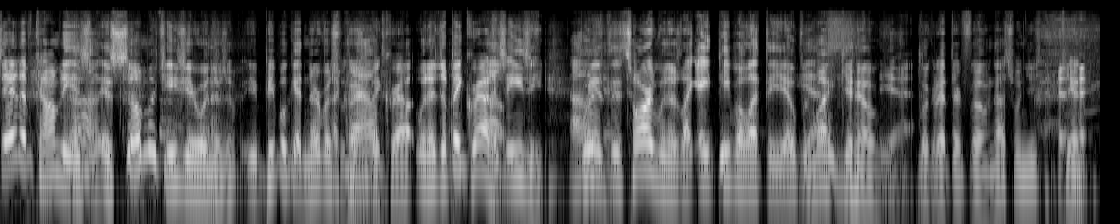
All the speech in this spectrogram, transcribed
Hey. stand-up comedy is, is so much easier when there's a people get nervous A when there's a big crowd? crowd. When there's a big crowd, it's Oh. easy. Oh, when it's, okay. it's hard when there's like eight people at the open Yes. mic, you know, Yeah. looking at their phone. That's when you can't.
